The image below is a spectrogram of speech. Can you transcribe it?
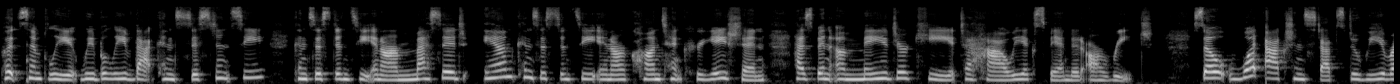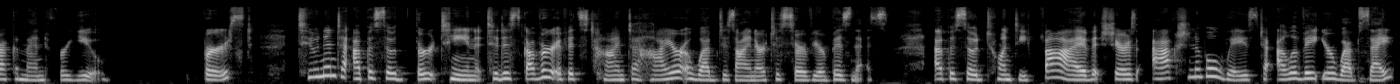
Put simply, we believe that consistency, consistency in our message, and consistency in our content creation has been a major key to how we expanded our reach. So, what action steps do we recommend for you? First, tune into episode 13 to discover if it's time to hire a web designer to serve your business. Episode 25 shares actionable ways to elevate your website,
